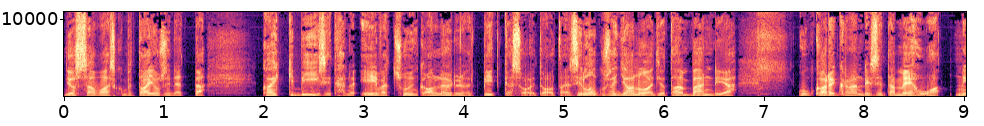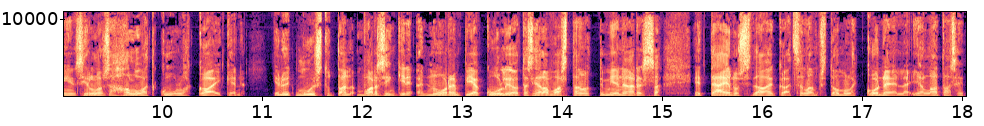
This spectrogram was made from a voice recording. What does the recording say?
jossain vaiheessa, kun mä tajusin, että kaikki hän eivät suinkaan löydy pitkäsoitolta. Ja silloin kun sä janoat jotain bändiä, kun Kari Grandi sitä mehua, niin silloin sä haluat kuulla kaiken. Ja nyt muistutan varsinkin nuorempia kuulijoita siellä vastaanottimien ääressä, että tämä ei ollut sitä aikaa, että sä lampsit omalle koneelle ja latasit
